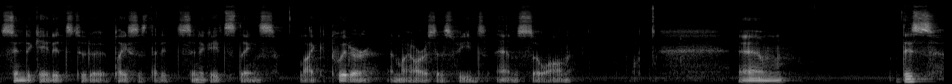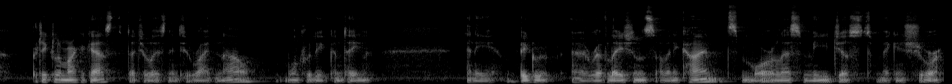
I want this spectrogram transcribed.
syndicate it to the places that it syndicates things, like Twitter and my RSS feeds, and so on. Um, this particular microcast that you're listening to right now won't really contain any big uh, revelations of any kind. It's more or less me just making sure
